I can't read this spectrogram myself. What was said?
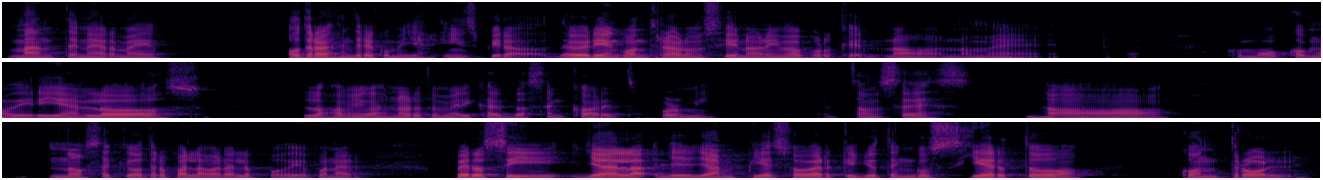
mantenerme, otra vez entre comillas, inspirado. Debería encontrar un sinónimo porque no, no me, como, como dirían los los amigos de Norteamérica, it doesn't cut it for me. Entonces, no, no sé qué otra palabra le podía poner. Pero sí, ya, ya empiezo a ver que yo tengo cierto control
